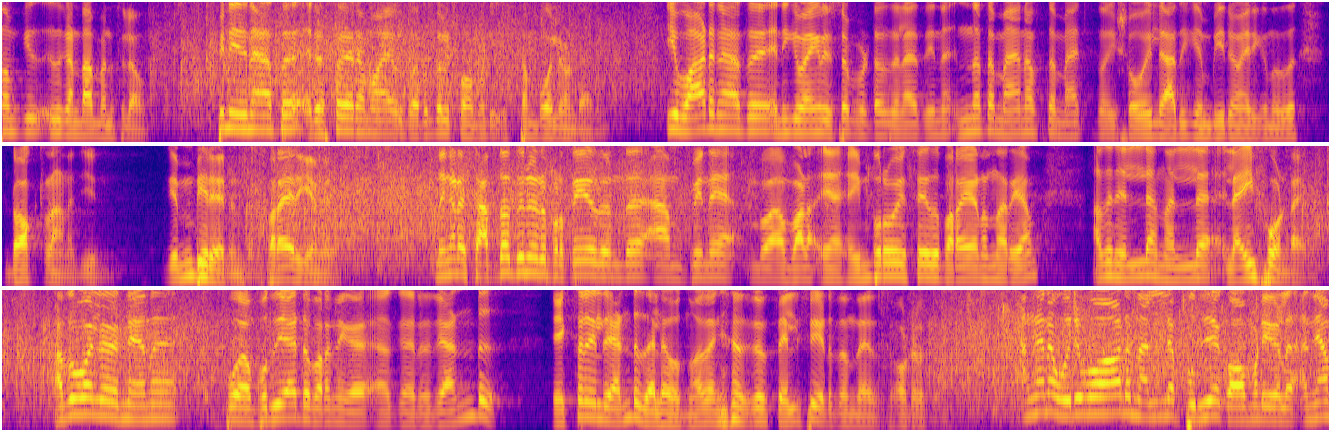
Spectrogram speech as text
നമുക്ക് ഇത് കണ്ടാൽ മനസ്സിലാവും. പിന്നെ ഇതിനകത്ത് രസകരമായ ഒരു വെർബൽ കോമഡി ഇഷ്ടം പോലെ ഉണ്ടായിരുന്നു. ഈ വാർഡിനകത്ത് എനിക്ക് ഭയങ്കര ഇഷ്ടപ്പെട്ടതിനകത്ത് ഇന്ന് ഇന്നത്തെ മാൻ ഓഫ് ദ മാച്ച് ഈ ഷോയിൽ അതിഗംഭീരമായിരിക്കുന്നത് ഡോക്ടറാണ് ജീൻ. ഗംഭീരമായിട്ടുണ്ട്. പറയാതിരിക്കാൻ വരും നിങ്ങളുടെ ശബ്ദത്തിനൊരു പ്രത്യേകത ഉണ്ട് ആ, പിന്നെ ഇമ്പ്രൂവൈസ് ചെയ്ത് പറയണമെന്നറിയാം. അതിനെല്ലാം നല്ല ലൈഫും ഉണ്ടായിരുന്നു. അതുപോലെ തന്നെയാണ് പുതിയതായിട്ട് പറഞ്ഞ രണ്ട് എക്സ്റേയിൽ രണ്ട് തല വന്നു. അതെങ്ങനെ സെൽഫി എടുത്തെന്തായിരുന്നു ഫോട്ടോ എടുത്തത് അങ്ങനെ ഒരുപാട് നല്ല പുതിയ കോമഡികൾ ഞാൻ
